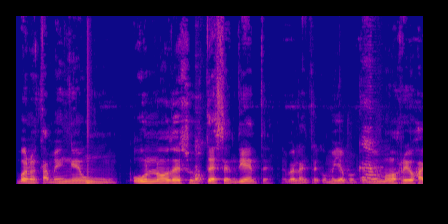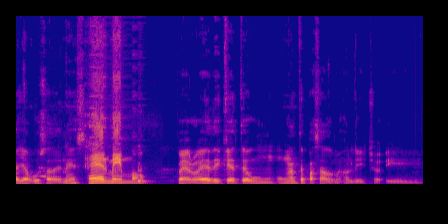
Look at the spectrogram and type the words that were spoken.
bueno, también es un, uno de sus descendientes, ¿verdad? entre comillas, porque el mismo Ryo Hayabusa de NES, El mismo. pero Eddie que este es un, un antepasado, mejor dicho, y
